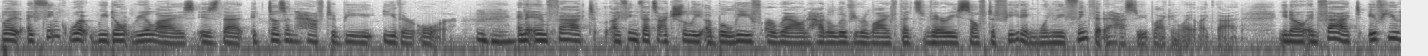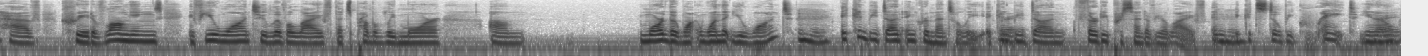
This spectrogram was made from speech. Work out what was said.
but i think what we don't realize is that it doesn't have to be either or. And in fact i think that's actually a belief around how to live your life that's very self-defeating when we think that it has to be black and white like that. You know in fact if you have creative longings if you want to live a life that's probably more um, more the one, one that you want mm-hmm. it can be done incrementally it can be done 30% of your life and mm-hmm. it could still be great you know Right.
